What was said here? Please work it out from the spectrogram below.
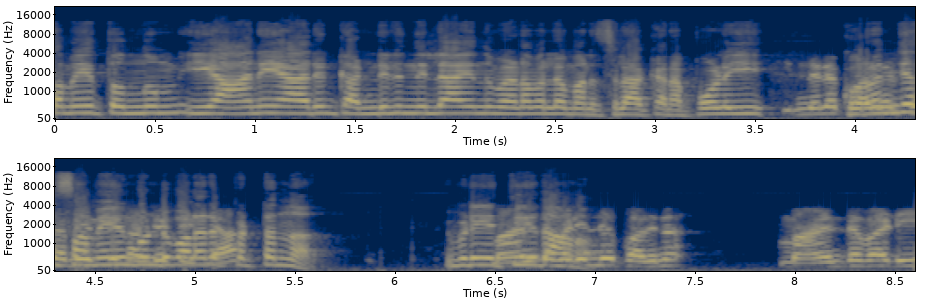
സമയത്തൊന്നും ഈ ആനയെ ആരും കണ്ടിരുന്നില്ല എന്ന് വേണമല്ലോ മനസ്സിലാക്കാൻ. അപ്പോൾ ഈ കുറഞ്ഞ സമയം കൊണ്ട് വളരെ പെട്ടെന്ന് ഇവിടെ എത്തിയതാണ്? മാനന്തവാടി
